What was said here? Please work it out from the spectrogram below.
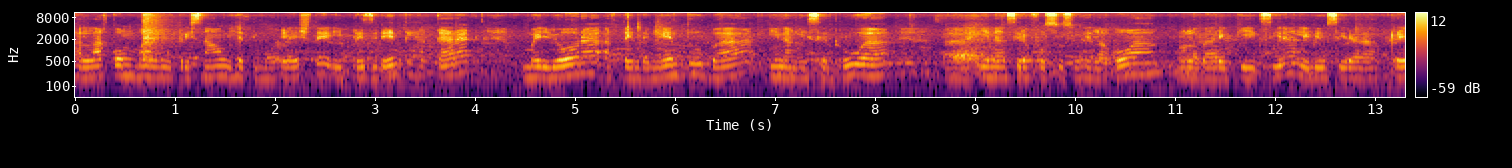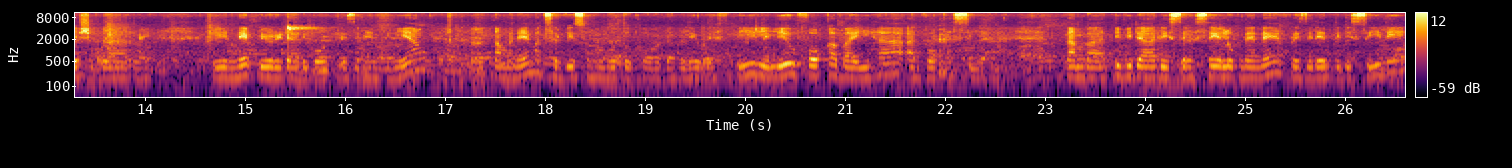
halakong malnutrição iha Timor-Leste e presidente hakarak melhora atendimento ba inang isen rua uh, inang sira fosusu hela oa no labari ki sira liliu sira pré-escolar né e ne prioridade buat presidente niang uh, tambane mak serviço butuh ko WFP liliu baiha advocacia tambah atividade sira seluk nene presidente decide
